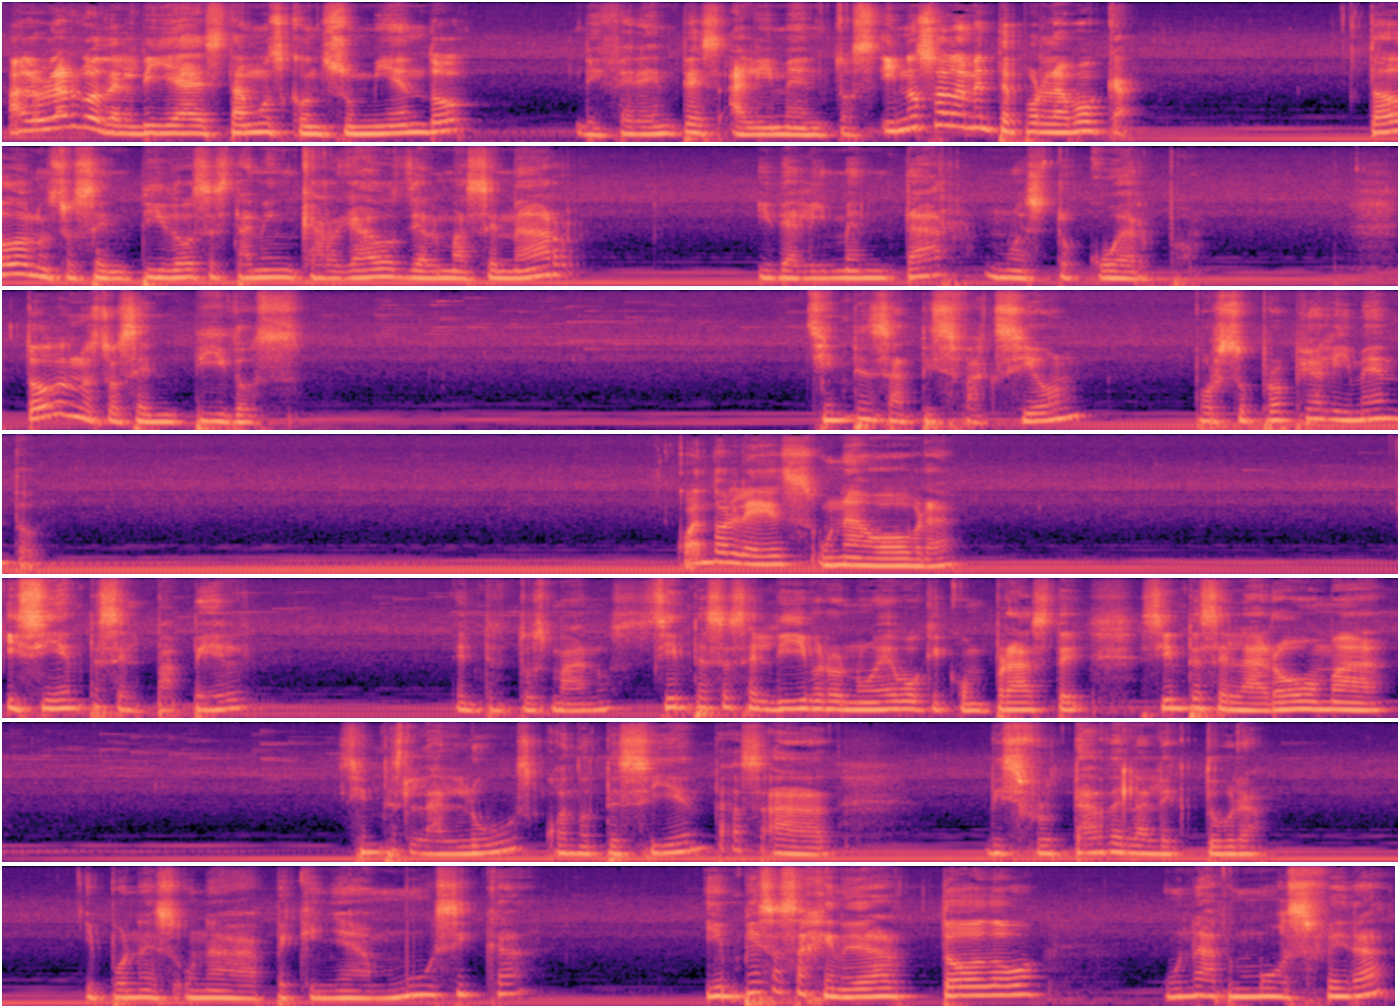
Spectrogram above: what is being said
A lo largo del día estamos consumiendo diferentes alimentos y no solamente por la boca. Todos nuestros sentidos están encargados de almacenar y de alimentar nuestro cuerpo. Todos nuestros sentidos sienten satisfacción por su propio alimento. Cuando lees una obra y sientes el papel entre tus manos, sientes ese libro nuevo que compraste, sientes el aroma, sientes la luz cuando te sientas a disfrutar de la lectura. Y pones una pequeña música y empiezas a generar todo una atmósfera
